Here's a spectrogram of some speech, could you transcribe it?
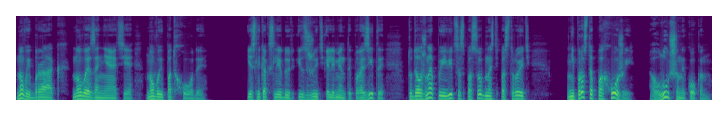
Новый брак, новое занятие, новые подходы. Если как следует изжить элементы-паразиты, то должна появиться способность построить не просто похожий, а улучшенный кокон.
